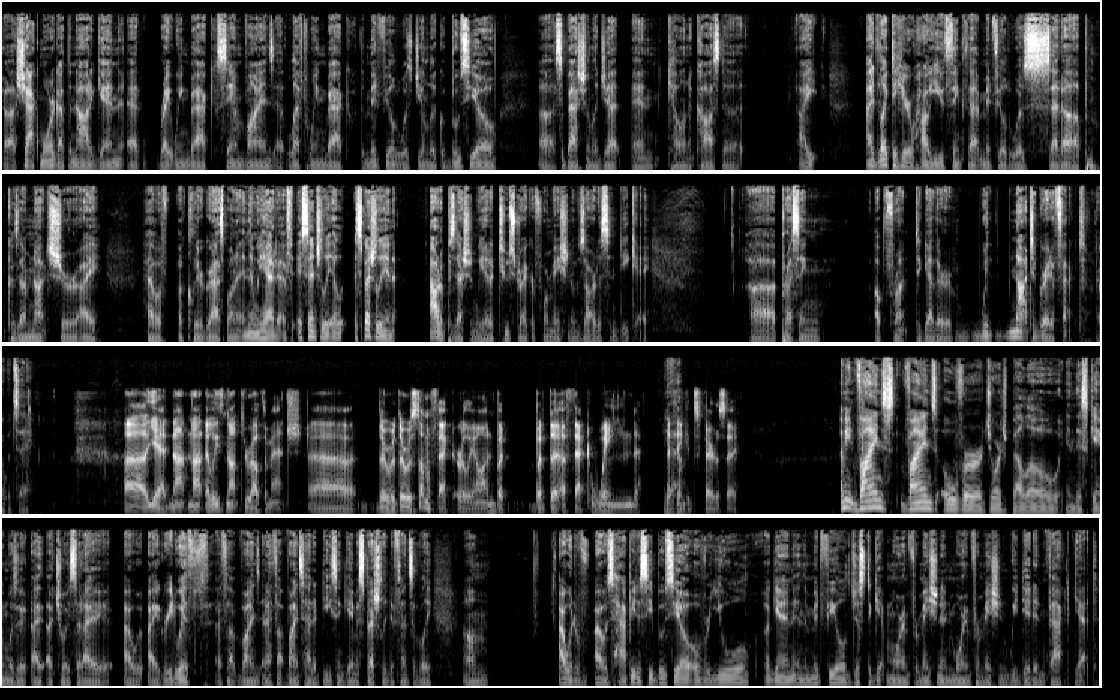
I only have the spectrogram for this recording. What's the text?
Uh, Shaq Moore got the nod again at right wing back. Sam Vines at left wing back. The midfield was Gianluca Busio, uh, Sebastian Lletget, and Kellyn Acosta. I I'd like to hear how you think that midfield was set up because I'm not sure I have a, a, clear grasp on it. And then we had essentially, especially in out of possession, we had a two striker formation of Zardes and Dike uh, pressing up front together with not to great effect, I would say. Uh, yeah, not not at least not throughout the match. Uh, there there was some effect early on, but but the effect waned. Yeah. I think it's fair to say. I mean, Vines Vines over George Bello in this game was a, a choice that I, I, I agreed with. I thought Vines and I thought Vines had a decent game, especially defensively. Um, I would have, I was happy to see Busio over Yueill again in the midfield just to get more information and more information we did in fact get.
